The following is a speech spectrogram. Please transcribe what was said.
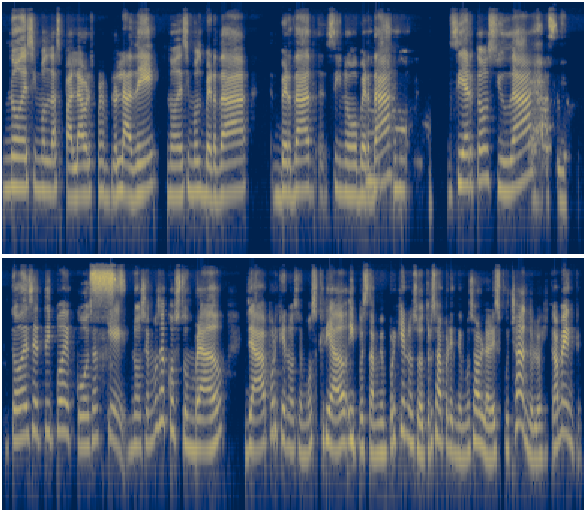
no decimos las palabras, por ejemplo, la D, no decimos verdad, verdad, sino verdad, ¿cierto? Ciudad todo ese tipo de cosas que nos hemos acostumbrado ya porque nos hemos criado y pues también porque nosotros aprendemos a hablar escuchando, lógicamente.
